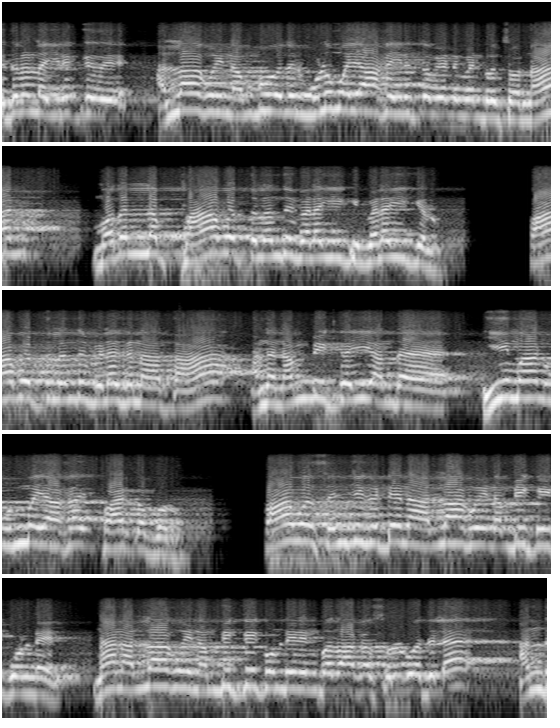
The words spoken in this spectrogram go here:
எதிரில் இருக்குது அல்லாஹுவை நம்புவதில் முழுமையாக இருக்க வேண்டும் என்று சொன்னால் முதல்ல பாவத்திலிருந்து விலகி விலகிக்கணும். பாவத்திலிருந்து விலகுனா தான் அந்த நம்பிக்கை அந்த ஈமான் உண்மையாக பார்க்கப்படும். பாவம் செஞ்சுக்கிட்டே நான் அல்லாஹுவை நம்பிக்கை கொண்டேன். நான் அல்லாஹுவை நம்பிக்கை கொண்டேன் என்பதாக சொல்வதில் அந்த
